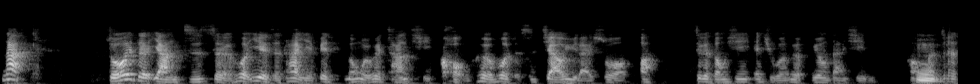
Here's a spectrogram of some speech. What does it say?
那所谓的养殖者或业者，他也被农委会长期恐吓或者是教育来说啊，这个东西 H5N2 不用担心，好，反正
